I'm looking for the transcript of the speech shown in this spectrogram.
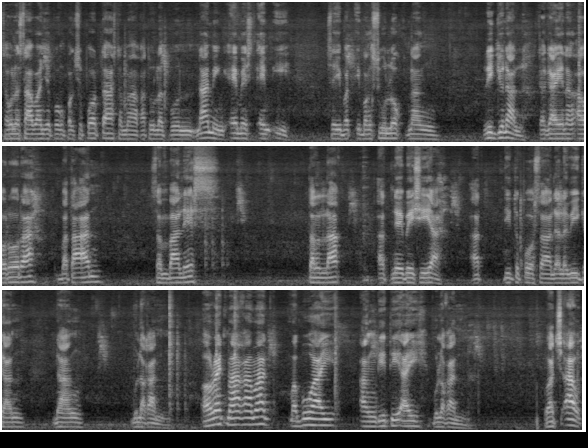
sa walang sawa niyo pong pagsuporta sa mga katulad po naming MSME sa iba't ibang sulok ng regional kagaya ng Aurora, Bataan, Sambales, Tarlac at Nueva Ecija at dito po sa lalawigan ng Bulacan. Alright mga kamag, mabuhay ang DTI Bulacan. Watch out!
